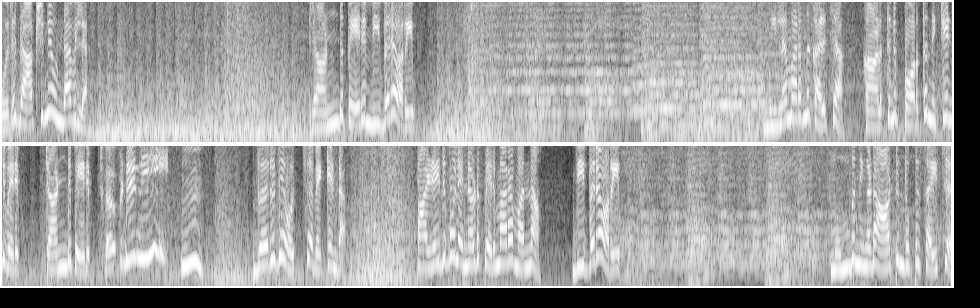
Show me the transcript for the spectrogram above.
ഒരു ദാക്ഷിണ്യം ഉണ്ടാവില്ല. രണ്ടു പേരും വിവരം അറിയും. നിലമറന്ന് കളിച്ച കാളത്തിന് പുറത്ത് നിൽക്കേണ്ടി വരും. രണ്ടുപേരും. നീ? വെറുതെ ഒച്ച വെക്കണ്ട. പഴയതുപോലെ എന്നോട് പെരുമാറാൻ വന്ന വിവരം അറിയും. മുമ്പ് നിങ്ങളുടെ ആട്ടും തുപ്പ് സഹിച്ച്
